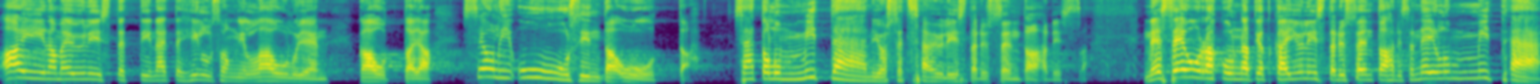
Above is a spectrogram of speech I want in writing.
aina me ylistettiin näiden Hillsongin laulujen kautta ja se oli uusinta uutta. Sä et ollut mitään, jos et sä ylistänyt sen tahdissa. Ne seurakunnat, jotka ei ylistänyt sen tahdissa, ne ei ollut mitään.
